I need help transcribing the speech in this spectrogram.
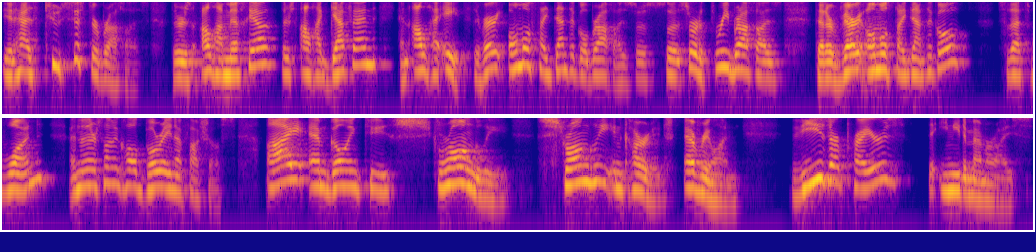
it has two sister brachas. There's Al HaMechia, there's Al HaGefen, and Al Ha'etz. They're very almost identical brachas. There's sort of three brachas that are very almost identical. So that's one. And then there's something called Borei Nefashos. I am going to strongly, strongly encourage everyone. These are prayers that you need to memorize.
